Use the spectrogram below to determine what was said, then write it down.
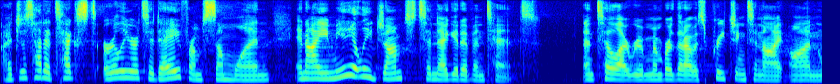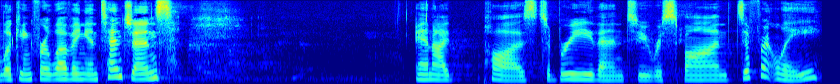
I just had a text earlier today from someone, and I immediately jumped to negative intent until I remembered that I was preaching tonight on looking for loving intentions. And I paused to breathe and to respond differently.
